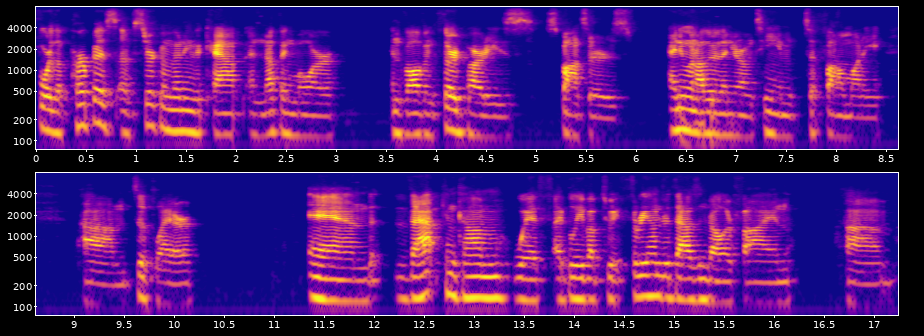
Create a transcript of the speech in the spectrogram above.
for the purpose of circumventing the cap and nothing more, involving third parties, sponsors, anyone other than your own team to funnel money um, to the player. And that can come with, I believe, up to a $300,000 fine. Um,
